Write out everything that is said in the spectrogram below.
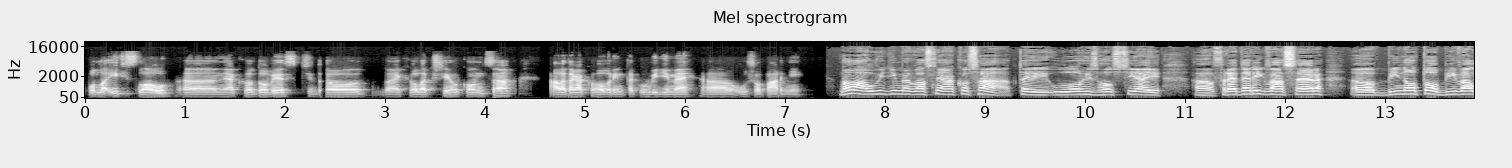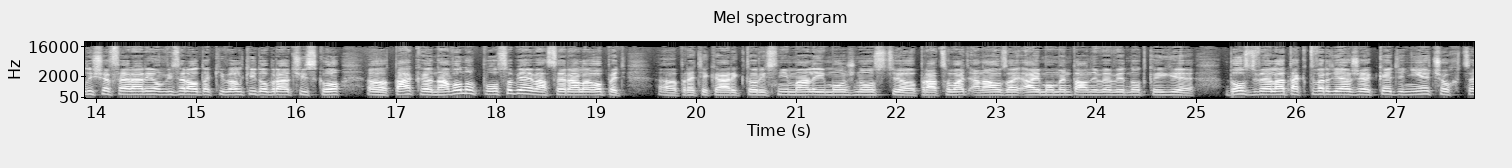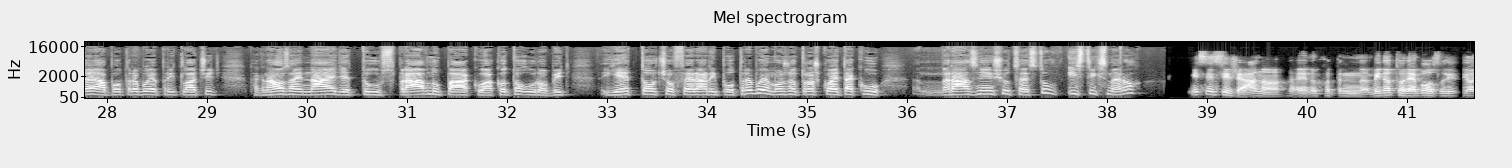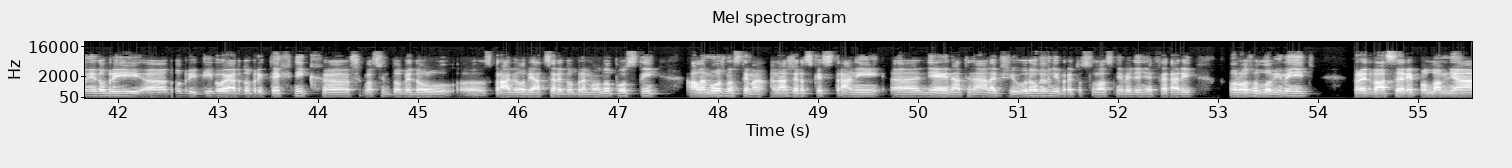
podľa ich slov e, nejako doviesť do, do nejakého lepšieho konca, ale tak ako hovorím, tak uvidíme e, už o pár dní. No a uvidíme vlastne, ako sa tej úlohy zhostí aj Frederik Vasser. Binotto, bývalý šéf Ferrari, on vyzeral taký veľký dobráčisko. Tak navonok pôsobí aj Vasser, ale opäť pretekári, ktorí s ním mali možnosť e, pracovať a naozaj aj momentálne ve jednotke ich je dosť veľa, tak tvrdia, že keď niečo chce a potrebuje pritlačiť, tak naozaj nájde tú správnu páku, ako to urobiť. Je to, čo Ferrari potrebuje? Možno trošku aj takú ráznejšiu cestu v istých smeroch? Myslím si, že áno. Jednoducho ten Binotto nebol zlý, on je dobrý, uh, dobrý vývojár, dobrý technik, uh, však vlastne dovedol, uh, spravil viaceré dobré monoposty, ale možno z tej manažerskej strany nie je na tej najlepšej úrovni, preto sa vlastne vedenie Ferrari ho rozhodlo vymeniť. Fred Wasser je podľa mňa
